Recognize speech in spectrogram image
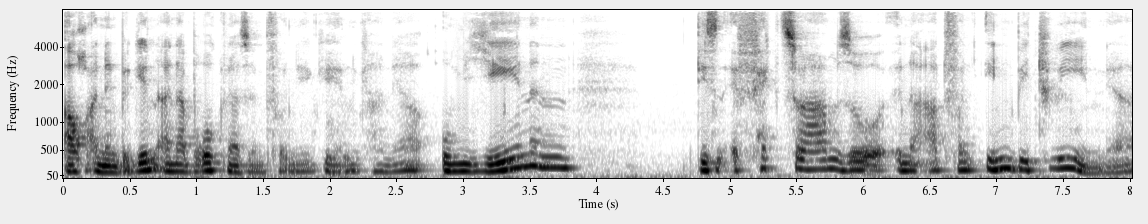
auch an den Beginn einer Bruckner-Symphonie gehen kann, ja, um jenen, diesen Effekt zu haben, so in einer Art von In-Between, ja.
